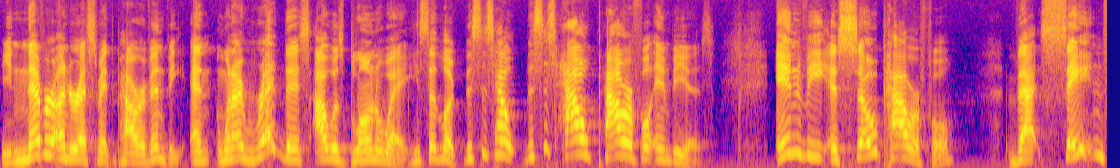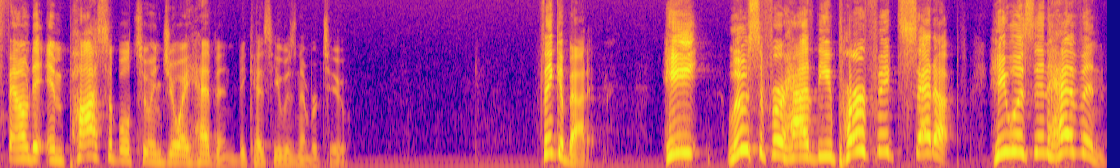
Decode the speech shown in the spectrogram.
you never underestimate the power of envy. And when I read this, I was blown away. He said, look, this is how, this is how powerful envy is. Envy is so powerful that Satan found it impossible to enjoy heaven because he was number two. Think about it. He, Lucifer, had the perfect setup. He was in heaven.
